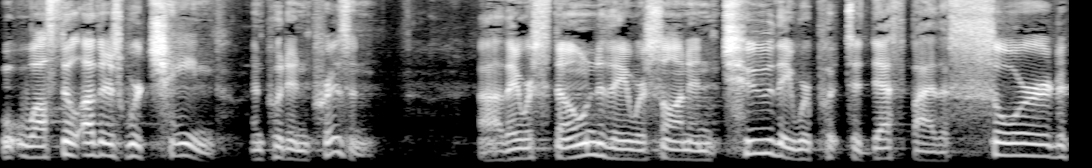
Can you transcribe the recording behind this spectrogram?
While still others were chained and put in prison. Uh, they were stoned, they were sawn in two, they were put to death by the sword.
